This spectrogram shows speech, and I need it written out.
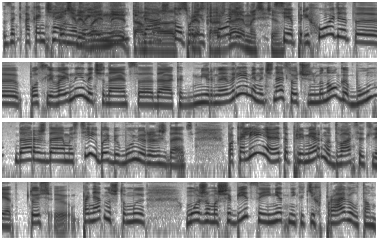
за окончание После войны там, да, э, что происходит? Все приходят, э, после войны начинается, да, как мирное время, начинается очень много бум, да, рождаемости, и бэби-бумеры рождаются. Поколение это примерно 20 лет. То есть э, понятно, что мы можем ошибиться, и нет никаких правил, там,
